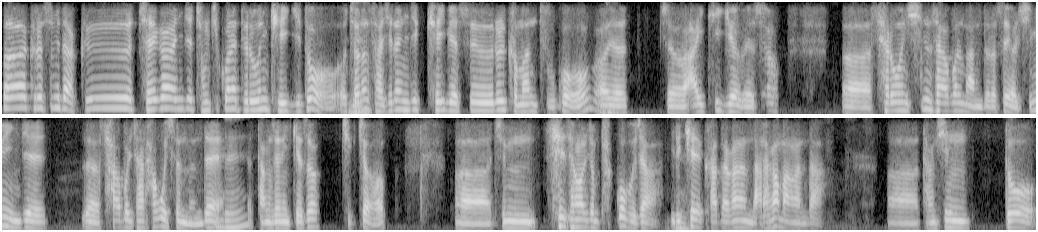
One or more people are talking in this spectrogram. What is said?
아, 그렇습니다. 그, 제가 이제 정치권에 들어온 계기도 저는 네. 사실은 이제 KBS를 그만두고, 어, 네. 어, 저, IT 기업에서, 어, 새로운 신사업을 만들어서 열심히 이제 어, 사업을 잘 하고 있었는데, 네. 당선인께서 직접, 어, 지금 세상을 좀 바꿔보자. 이렇게 네. 가다가 나라가 망한다. 어, 당신 도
